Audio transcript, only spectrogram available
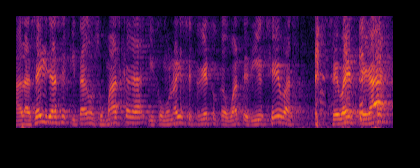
A las 6 ya se quitaron su máscara y como no hay secreto que aguante 10 chevas, se va a enterar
